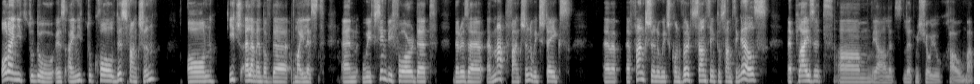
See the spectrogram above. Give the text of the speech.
all I need to do is I need to call this function on each element of the of my list. And we've seen before that there is a, a map function which takes a, a, function which converts something to something else applies it. Um, yeah, let's let me show you how map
